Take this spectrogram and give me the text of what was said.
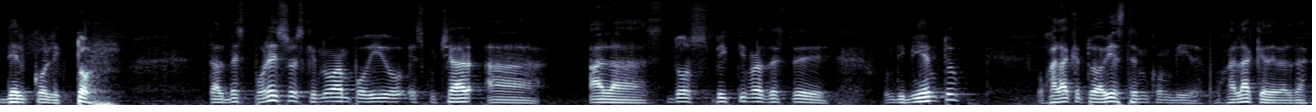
del colector. Tal vez por eso es que no han podido escuchar a, a las dos víctimas de este hundimiento. Ojalá que todavía estén con vida, ojalá que de verdad.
